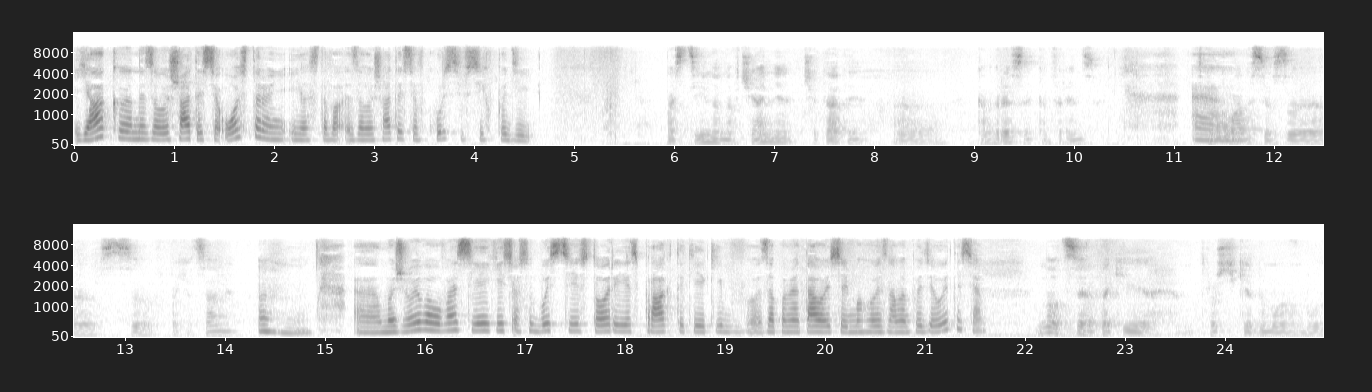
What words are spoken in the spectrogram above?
Як е, не залишатися осторонь і залишатися в курсі всіх подій? Постійно навчання, читати е, конгреси, конференції, Е, спілкуватися з, з фахівцями. угу. е, можливо, у вас є якісь особисті історії з практики, які б запам'яталися і могли з нами поділитися? Ну, це такі трошечки, я думаю, будуть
